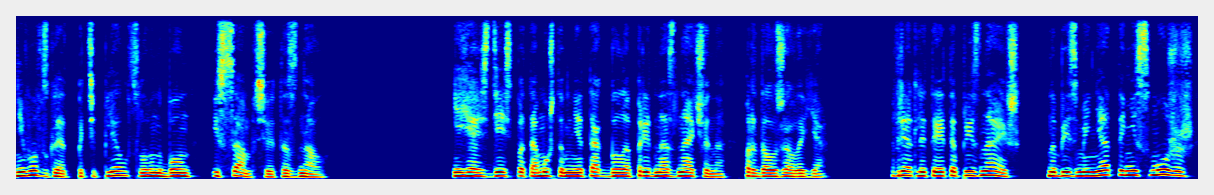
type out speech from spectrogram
Его взгляд потеплел, словно бы он и сам все это знал. «И я здесь, потому что мне так было предназначено», — продолжала я. «Вряд ли ты это признаешь, но без меня ты не сможешь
